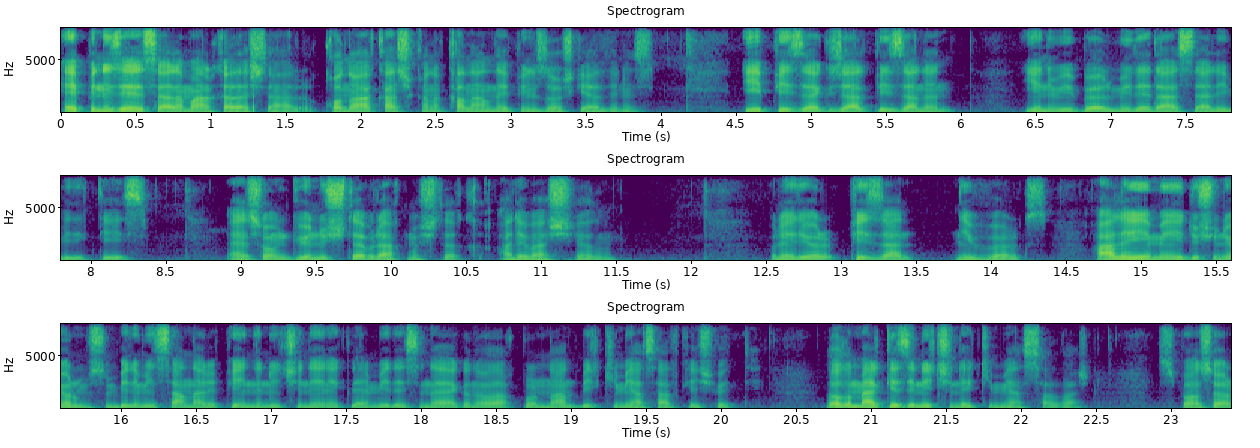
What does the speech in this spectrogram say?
Hepinize selam arkadaşlar. Konuğa Kaçkanı kanalına hepiniz hoş geldiniz. İyi Pizza Güzel Pizza'nın yeni bir bölümüyle daha sizlerle birlikteyiz. En son gün 3'te bırakmıştık. Hadi başlayalım. Bu ne diyor? Pizza New Works. Hala yemeği düşünüyor musun? Bilim insanları peynirin içinde ineklerin midesinde yaygın olarak bulunan bir kimyasal keşfetti. Oğlum merkezin içinde kimyasal var. Sponsor...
